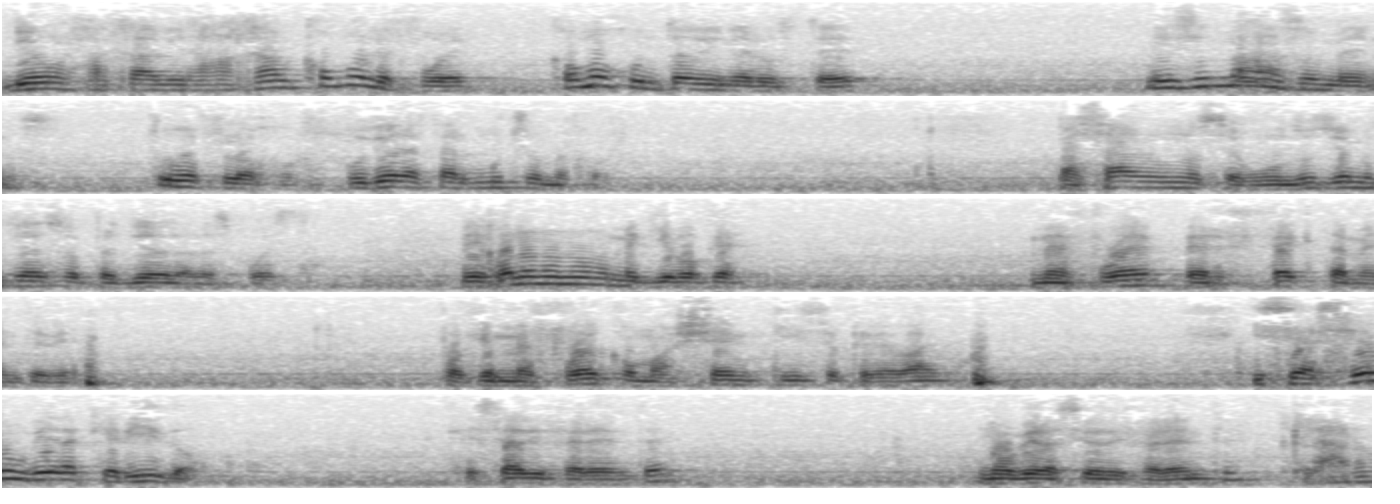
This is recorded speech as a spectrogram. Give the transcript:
vio un hajam y hajam, ¿cómo le fue? ¿Cómo juntó dinero usted? Me dice, más o menos, tuve flojo, pudiera estar mucho mejor. Pasaron unos segundos, yo me quedé sorprendido de la respuesta. Me dijo, no, no, no, me equivoqué. Me fue perfectamente bien. Porque me fue como Hashem quiso que me vaya. Y si Hashem hubiera querido que sea diferente, ¿no hubiera sido diferente? Claro.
